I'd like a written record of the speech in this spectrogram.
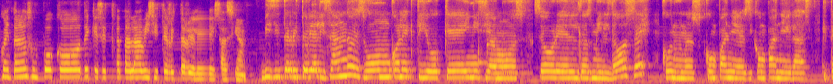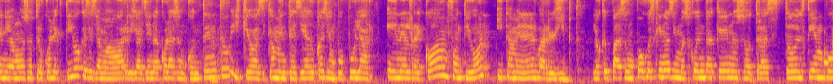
Cuéntanos un poco de qué se trata la biciterritorialización. Biciterritorializando es un colectivo que iniciamos sobre el 2012 con unos compañeros y compañeras que teníamos otro colectivo que se llamaba Barriga Llena Corazón Contento y que básicamente hacía educación popular en el Recodo, en Fontibón y también en el barrio Egipto. Lo que pasó un poco es que nos dimos cuenta que nosotras todo el tiempo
